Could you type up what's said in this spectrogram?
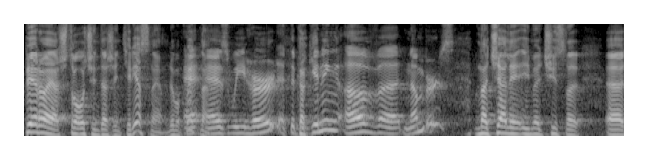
Первое, что очень даже интересное, любопытно, as we heard at the beginning of uh, Numbers, в начале именно числа, э,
